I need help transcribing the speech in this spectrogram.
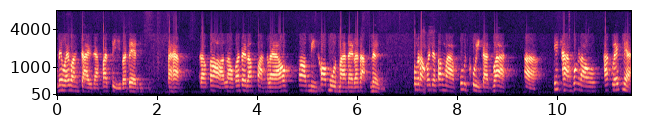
ไม่ไว้วางใจเนี่ยมาสี่ประเด็นนะครับ แล้วก็เราก็ได้รับฟังแล้ว ก็มีข้อมูลมาในระดับหนึ่งพวกเราก็จะต้องมาพูดคุยกันว่าอ่า ทิศทางพวกเราพักเล็กเนี่ย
